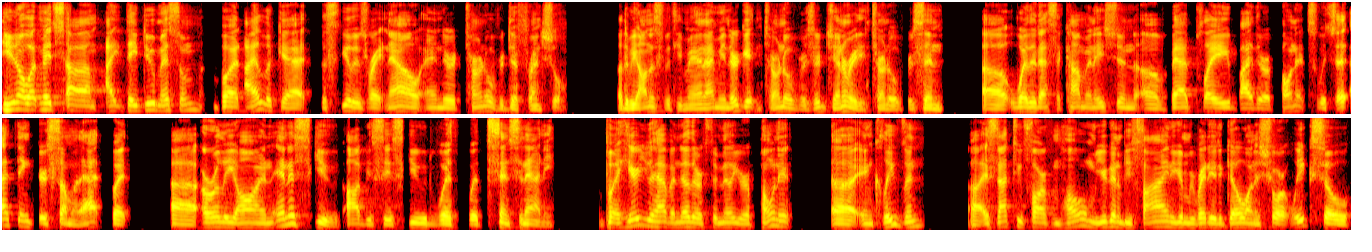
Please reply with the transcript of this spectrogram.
You know what, Mitch? Um, I, they do miss him, but I look at the Steelers right now and their turnover differential. Uh, to be honest with you, man, I mean, they're getting turnovers, they're generating turnovers. And uh, whether that's a combination of bad play by their opponents, which I, I think there's some of that, but uh, early on, and it's skewed, obviously, it's skewed with, with Cincinnati. But here you have another familiar opponent uh, in Cleveland uh, it's not too far from home. You're going to be fine. You're going to be ready to go on a short week. So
